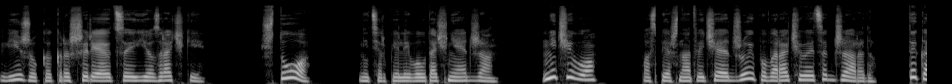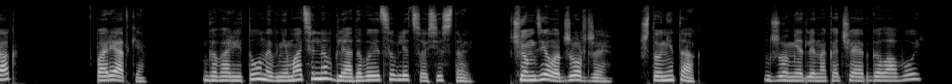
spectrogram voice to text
Вижу, как расширяются ее зрачки. «Что?» — нетерпеливо уточняет Джан. «Ничего», — поспешно отвечает Джо и поворачивается к Джареду. «Ты как?» «В порядке», — говорит он и внимательно вглядывается в лицо сестры. «В чем дело, Джорджия? Что не так?» Джо медленно качает головой,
